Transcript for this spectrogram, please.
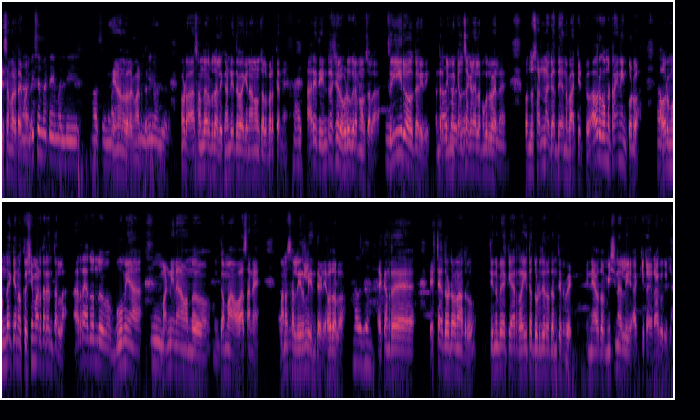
ಡಿಸೆಂಬರ್ ಟೈಮಲ್ಲಿ ಡಿಸೆಂಬರ್ ಟೈಮ್ ಅಲ್ಲಿ. ಇನ್ನೊಂದು ಬೆಳೆ ಮಾಡ್ತೀರಿ ಇನ್ನೊಂದು ನೋಡು ಆ ಸಂದರ್ಭದಲ್ಲಿ ಖಂಡಿತವಾಗಿ ನಾನು ಒಂದ್ಸಲ ಬರ್ತೇನೆ. ಆ ರೀತಿ ಇಂಟ್ರೆಸ್ಟ್ ಇರೋ ಹುಡುಗರನ್ನ ಒಂದ್ಸಲ. ಫ್ರೀ ಇರೋ ಕರೀರಿ ಅಂದ್ರೆ ನಿಮ್ಮ ಕೆಲಸಗಳೆಲ್ಲ ಮುಗಿದ ಮೇಲೆ ಒಂದು ಸಣ್ಣ ಗದ್ದೆಯನ್ನು ಬಾಕಿಟ್ಟು ಅವ್ರಿಗೊಂದು ಟ್ರೈನಿಂಗ್ ಕೊಡುವ. ಅವ್ರು ಮುಂದಕ್ಕೇನೋ ಕೃಷಿ ಮಾಡ್ತಾರೆ ಅಂತಲ್ಲ. ಆದ್ರೆ ಅದೊಂದು ಭೂಮಿಯ ಮಣ್ಣಿನ ಒಂದು ಘಮ ವಾಸನೆ ಮನಸ್ಸಲ್ಲಿ ಇರ್ಲಿ ಅಂತೇಳಿ ಹೌದಲ್ವಾ? ಹೌದು. ಯಾಕಂದ್ರೆ ಎಷ್ಟೇ ದೊಡ್ಡವನಾದ್ರು ತಿನ್ಬೇಕು ಯಾರು ರೈತ ದುಡ್ದಿರೋದನ್ನ ತಿನ್ಬೇಕು. ಇನ್ಯಾವುದೋ ಮಿಷಿನ್ ಅಲ್ಲಿ ಅಕ್ಕಿ ತಯಾರಾಗುದಿಲ್ಲ.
